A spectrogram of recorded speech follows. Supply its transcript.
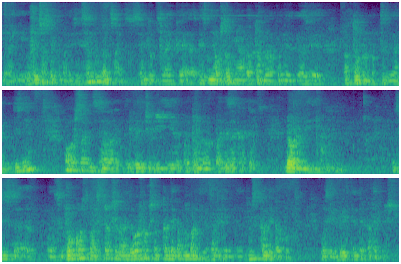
You should suspect about disease symptoms and signs. Symptoms like dyspnea or sopnia, abdominal, abdominal dyspnea, dyspnea, or signs uh, elevated GPE, abdominal, basal crackles, lower edema. This is syndrome caused by structural and or functional cardiac abnormality, resulting in reduced cardiac output with elevated intracardiac pressure.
